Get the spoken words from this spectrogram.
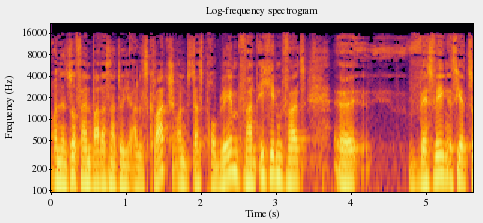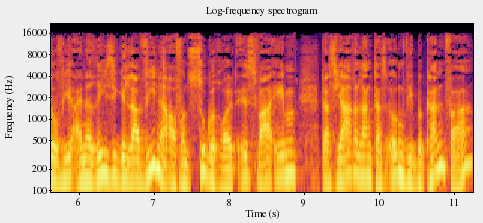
Und insofern war das natürlich alles Quatsch. Und das Problem fand ich jedenfalls, äh, weswegen es jetzt so wie eine riesige Lawine auf uns zugerollt ist, war eben, dass jahrelang das irgendwie bekannt war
